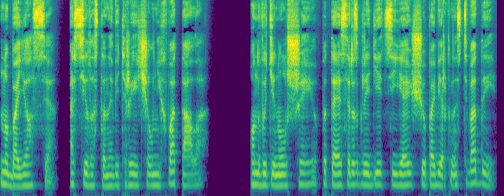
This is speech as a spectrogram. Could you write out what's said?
Но боялся, а сил остановить Рэйчел не хватало. Он вытянул шею, пытаясь разглядеть сияющую поверхность воды.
